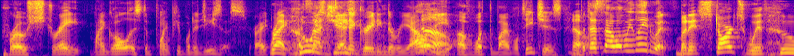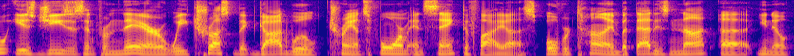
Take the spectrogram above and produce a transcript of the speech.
pro straight. My goal is to point people to Jesus. Right. Right. That's Who not is Jesus? denigrating the reality No. of what the Bible teaches. No. But that's not what we lead with. But it starts with who is Jesus, and from there we trust that God will transform and sanctify us over time. But that is not, uh, you know,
